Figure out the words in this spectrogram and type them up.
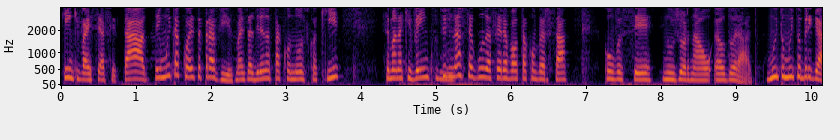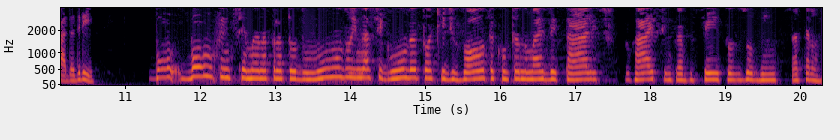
quem que vai ser afetado, tem muita coisa para vir, mas a Adriana está conosco aqui. Semana que vem, inclusive Isso. na segunda-feira, volta a conversar com você no Jornal Eldorado. Muito, muito obrigada, Adri. Bom, bom fim de semana para todo mundo e na segunda estou aqui de volta contando mais detalhes para o Heisen, para você e todos os ouvintes. Até lá.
